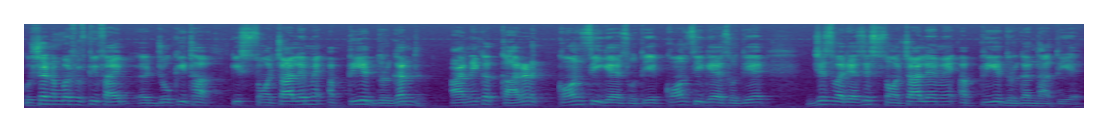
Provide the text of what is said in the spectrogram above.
क्वेश्चन नंबर 55 जो कि था कि शौचालय में अप्रिय दुर्गंध आने का कारण कौन सी गैस होती है, कौन सी गैस होती है, जिस वजह से शौचालय में अप्रिय दुर्गंध आती है।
